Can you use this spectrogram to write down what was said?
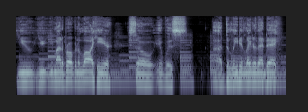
You you you might have broken the law here. So it was uh, deleted later that day.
